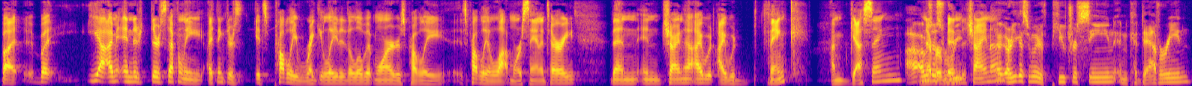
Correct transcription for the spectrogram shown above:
But but yeah, I mean, and there's there's definitely I think there's it's probably regulated a little bit more. There's probably it's probably a lot more sanitary than in China. I would I would think. I'm guessing. I, I was Never just been re- to China. Are you guys familiar with putrescine and cadaverine?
